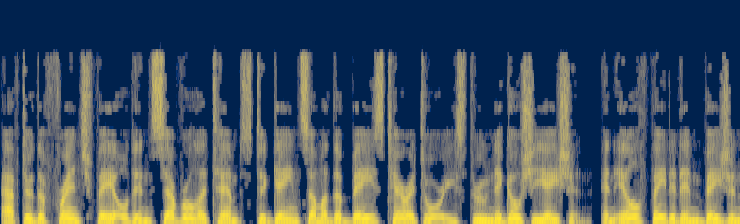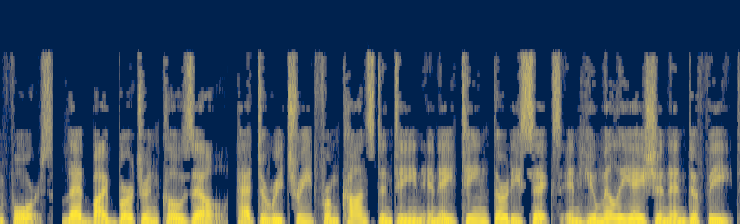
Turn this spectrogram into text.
After the French failed in several attempts to gain some of the Bey's territories through negotiation, an ill-fated invasion force, led by Bertrand Clausel, had to retreat from Constantine in 1836 in humiliation and defeat.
